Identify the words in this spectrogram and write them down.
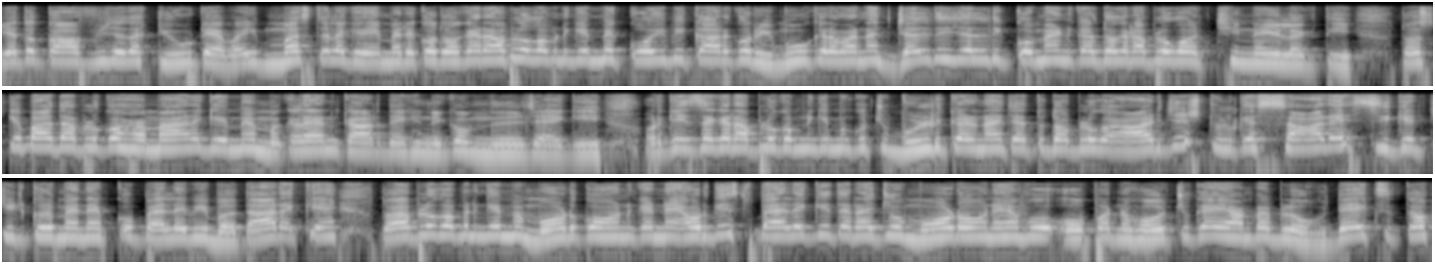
ये तो काफ़ी ज़्यादा क्यूट है भाई, मस्त लग रही है मेरे को तो। अगर आप लोग अपने गेम में कोई भी कार को रिमूव करवाना जल्दी जल्दी कॉमेंट कर दो अगर आप लोग को अच्छी नहीं लगती तो उसके बाद आप लोग को हमारे गेम में मकलैन कार देखने को मिल जाएगी। और कैसे अगर आप लोग अपने गेम में कुछ बुल्ड करना चाहते हो तो आप लोग आरजेस टूल के सारे सीक्रेट चीट को मैंने आपको पहले भी बता रखे हैं तो आप लोग अपने गेम में को ऑन करना है और इस पहले की तरह जो मोड ऑन है, वो ओपन हो चुका है। यहाँ पे आप लोग देख सकते हो।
